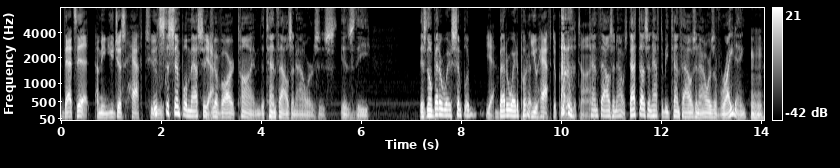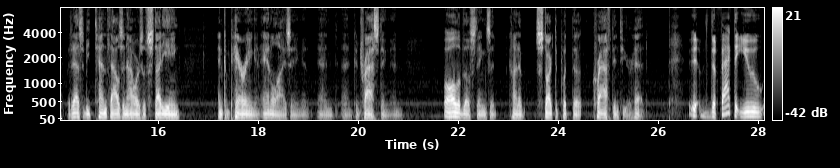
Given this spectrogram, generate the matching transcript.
that's it. I mean, you just have to. It's the simple message Yeah. of our time. The ten thousand hours is is the. There's no better way, simpler, Yeah. better way to put it. you have to put the time. ten thousand hours. That doesn't have to be ten thousand hours of writing, Mm-hmm. but it has to be ten thousand hours of studying, and comparing and analyzing and and and contrasting and all of those things that kind of start to put the craft into your head. The fact that you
